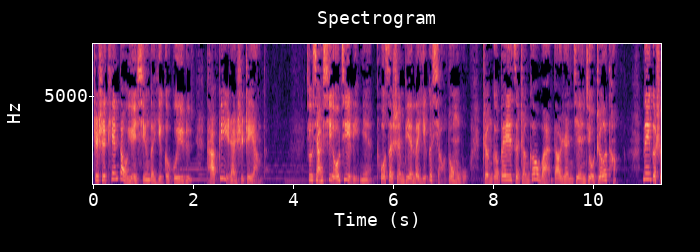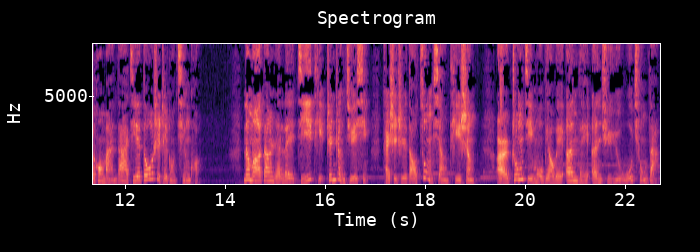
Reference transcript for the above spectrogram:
这是天道运行的一个规律，它必然是这样的。就像《西游记》里面菩萨身边的一个小动物，整个杯子、整个碗到人间就折腾。那个时候满大街都是这种情况。那么，当人类集体真正觉醒，开始知道纵向提升，而终极目标为 N 为 N 趋于无穷大，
